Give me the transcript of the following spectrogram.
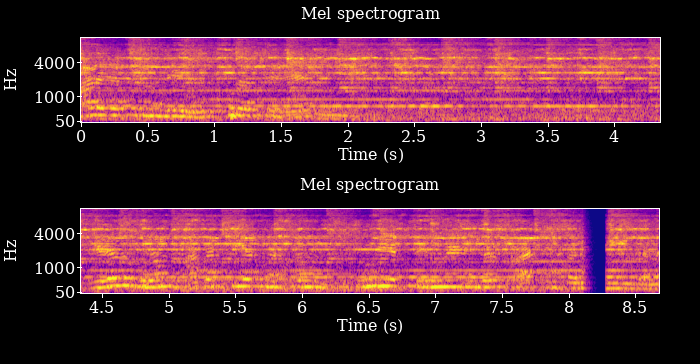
ஆலயத்தினுடைய உட்புறத்திலே இடதுபுறம் அகத்தியர் மற்றும் சூரிய திருமேனிகள் காட்சி தருகின்றன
